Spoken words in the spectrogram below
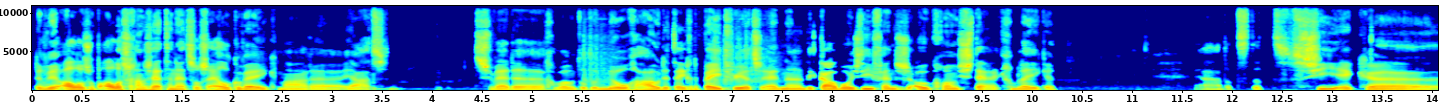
er weer alles op alles gaan zetten, net zoals elke week. Maar eh, ja, het, ze werden gewoon tot een nul gehouden tegen de Patriots. En eh, de Cowboys defense is ook gewoon sterk gebleken. Ja, dat, dat zie ik eh,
